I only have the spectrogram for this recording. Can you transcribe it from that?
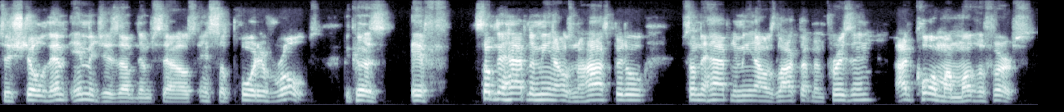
to show them images of themselves in supportive roles. Because if something happened to me and I was in the hospital, something happened to me and I was locked up in prison, I'd call my mother first.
